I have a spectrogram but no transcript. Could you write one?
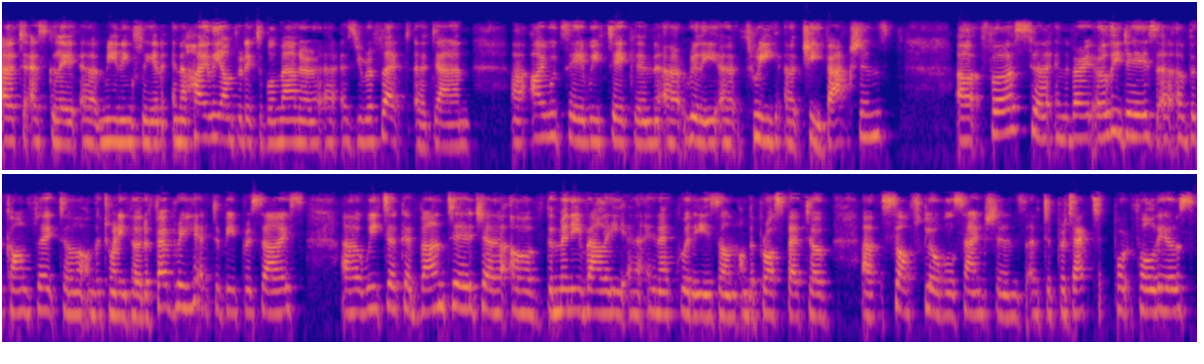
uh, to escalate uh, meaningfully in, in, a highly unpredictable manner, uh, as you reflect, uh, Dan, I would say we've taken really three chief actions. Uh, first, uh, in the very early days uh, of the conflict, uh, on the 23rd of February, to be precise, uh, we took advantage of the mini rally in equities on, on the prospect of soft global sanctions to protect portfolios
